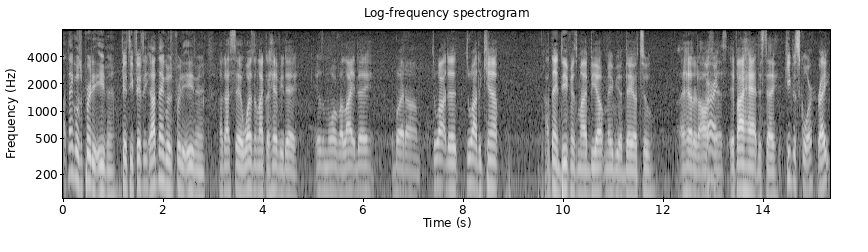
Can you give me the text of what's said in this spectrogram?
I think it was pretty even. 50-50? Yeah, I think it was pretty even. Like I said, it wasn't like a heavy day. It was more of a light day, but um, throughout the throughout the camp, I think defense might be up maybe a day or two ahead of the offense. Right. If I had to say, keep a score, right?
